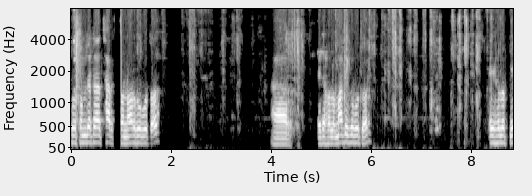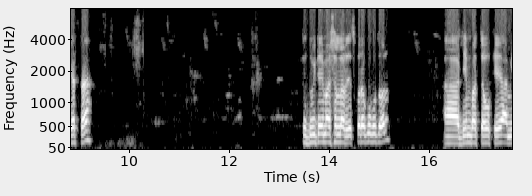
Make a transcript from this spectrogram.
প্রথম যেটা ছাড়ছে নর কবুতর, আর এটা হলো মাদি কবুতর। এই হলো পেয়ারটা। তো দুইটাই মার্শাল্লাহ রেস করা কবুতর। ডিম বাচ্চা, ওকে, আমি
